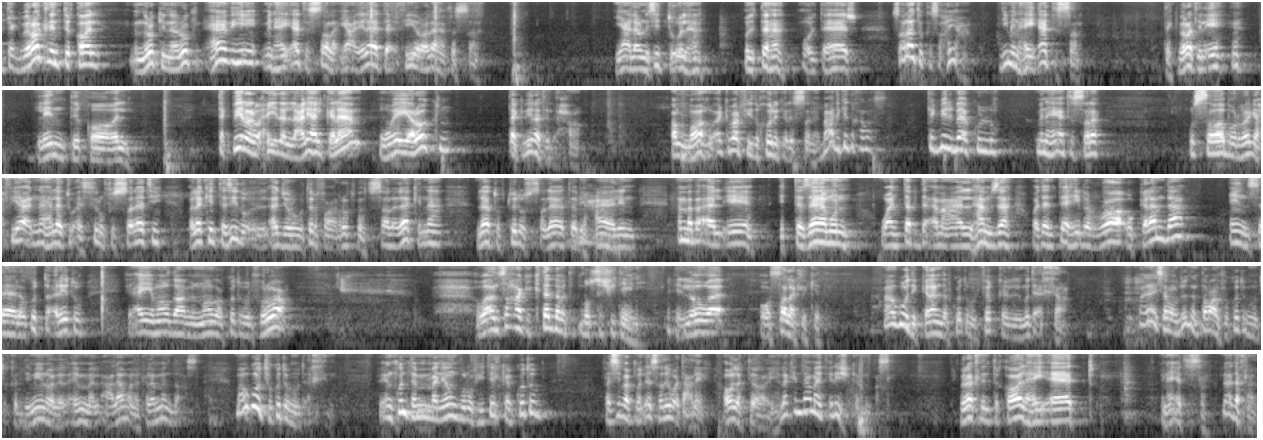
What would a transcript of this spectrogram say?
تكبيرات الانتقال من ركن إلى ركن هذه من هيئات الصلاة يعني لا تأثير لها في الصلاة. يعني لو نسيت تقولها قلتها ما قلتهاش صلاتك صحيحة. دي من هيئات الصلاة تكبيرات الايه؟ الانتقال. التكبيرة الوحيدة اللي عليها الكلام وهي ركن تكبيرة الإحرام. الله أكبر في دخولك للصلاة. بعد كده خلاص. التكبير الباقي كله من هيئات الصلاة. والصواب والراجح فيها أنها لا تؤثر في الصلاة ولكن تزيد الأجر وترفع الرتبة في الصلاة لكنها لا تبطل الصلاة بحال. أما بقى الإيه؟ التزامن وأن تبدأ مع الهمزة وتنتهي بالراء والكلام ده. انسى لو كنت قريته في أي موضع من مواضع كتب الفروع. وأنصحك الكتاب ده ما تبصش فيه تاني اللي هو وصلك لكده. موجود الكلام ده في كتب الفقه المتأخرة. وليس موجودا طبعا في كتب المتقدمين ولا الأئمة الأعلام ولا كلام من ده أصلا. موجود في كتب المتأخرين. فإن كنت ممن ينظر في تلك الكتب فسيبك من القصة دي وتعالى لي أقول لك تقرأ إيه. لكن ده ما يتقريش الكلام ده تكبيرات الانتقال هيئات. من هيئة الصلاة لا دخل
